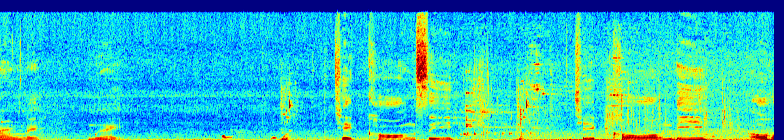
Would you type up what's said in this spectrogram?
นั่งเลย เมื่อย เช็คของสิ เช็คของดี โอ้โห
